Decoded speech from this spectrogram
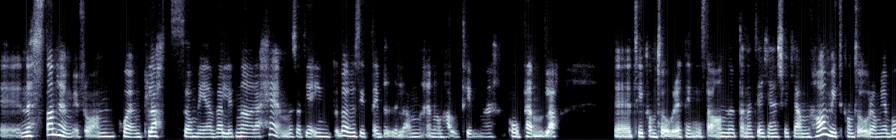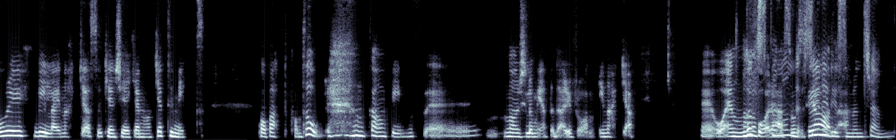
eh, nästan hemifrån på en plats som är väldigt nära hem så att jag inte behöver sitta i bilen en och en halv timme och pendla Eh, till kontoret inne i stan utan att jag kanske kan ha mitt kontor. Om jag bor i villa i Nacka så kanske jag kan åka till mitt pop-up-kontor som finns eh, någon kilometer därifrån i Nacka. Eh, och ändå ja, få det här sociala. Ser ni det som en trend?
